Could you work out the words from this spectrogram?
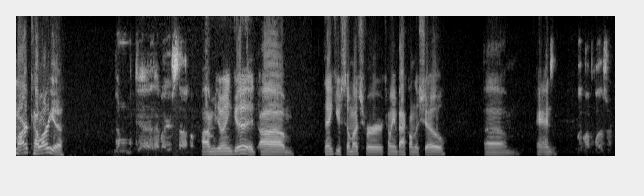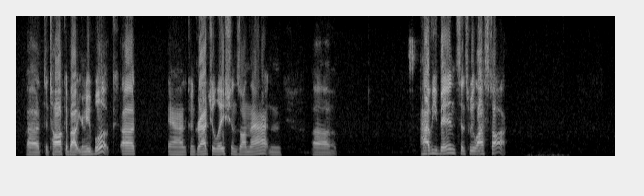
Mark. How are you? I'm good. How about yourself? I'm doing good. Um, thank you so much for coming back on the show. Um, and my pleasure. Uh, to talk about your new book. Uh, and congratulations on that. And uh, have you been since we last talked?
